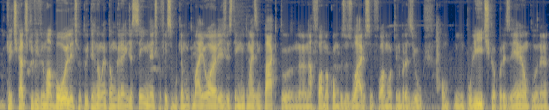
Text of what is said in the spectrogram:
e criticados que vivem numa bolha, de que o Twitter não é tão grande assim, né? De que o Facebook é muito maior e às vezes tem muito mais impacto na, na forma como os usuários se informam aqui no Brasil, em política, por exemplo, né?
